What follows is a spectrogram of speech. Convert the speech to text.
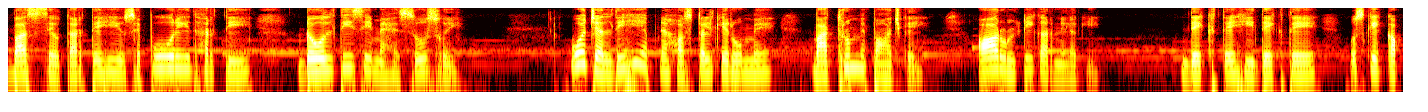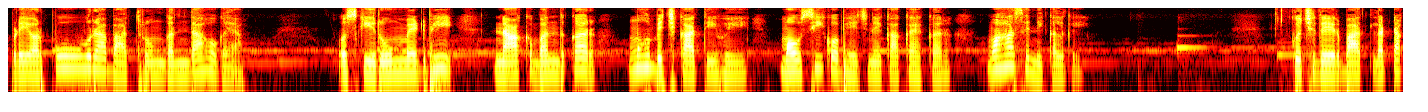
बस से उतरते ही उसे पूरी धरती डोलती सी महसूस हुई। वो जल्दी ही अपने हॉस्टल के रूम में, बाथरूम में पहुँच गई और उल्टी करने लगी। देखते ही देखते उसके कपड़े और पूरा बाथरूम गंदा हो गया। उसकी रूममेट भी नाक बंद कर मुँह बिचकाती हुई मौसी को भेजने का कहकर वहाँ से निकल गई। कुछ देर बाद लटक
